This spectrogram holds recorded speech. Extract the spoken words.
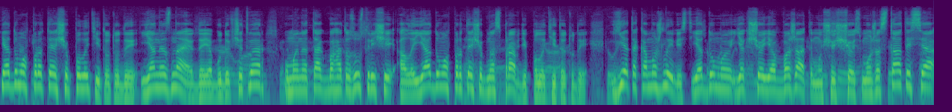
Я думав про те, щоб полетіти туди. Я не знаю, де я буду в четвер. У мене так багато зустрічей, але я думав про те, щоб насправді полетіти туди. Є така можливість. Я думаю, якщо я вважатиму, що щось може статися,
